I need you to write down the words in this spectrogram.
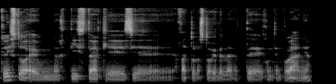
Cristo è un artista che è, ha fatto la storia dell'arte contemporanea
